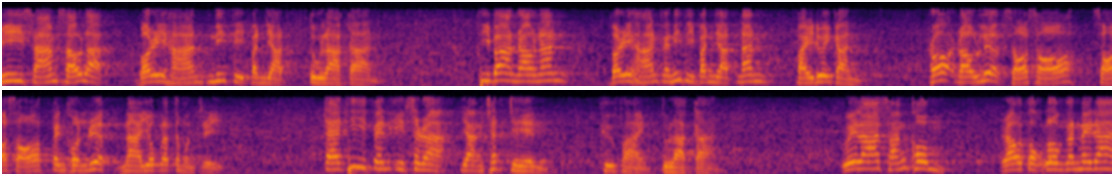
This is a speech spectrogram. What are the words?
มีสามเสาหลักบริหารนิติบัญญัติตุลาการ ที่บ้านเรานั้นบริหารกับนิติบัญญัตินั้นไปด้วยกัน เพราะเราเลือกสอสอสอสอเป็นคนเลือกนายกรัฐมนตรี แต่ที่เป็นอิสระอย่างชัดเจนคือฝ่ายตุลาการ เวลาสังคม เราตกลงกันไม่ได้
